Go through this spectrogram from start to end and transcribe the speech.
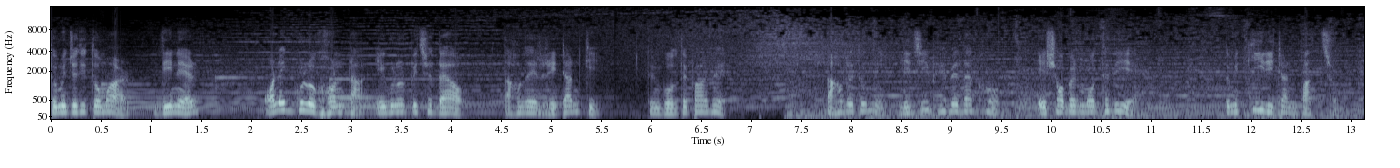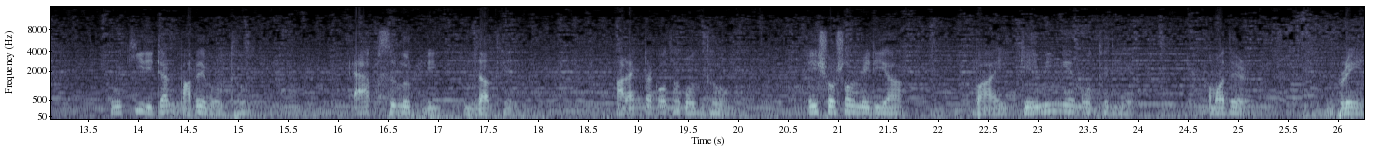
তুমি যদি তোমার দিনের অনেকগুলো ঘণ্টা এগুলোর পিছু দাও, তাহলে রিটার্ন কি? তুমি বলতে পারবে? তাহলে তুমি নিজেই ভেবে দেখো এসবের মধ্যে দিয়ে তুমি কি রিটার্ন পাচ্ছ। তুমি কি রিটার্ন পাবে বন্ধু? অ্যাবসলুটলি নাথিং আর একটা কথা বন্ধু, এই সোশ্যাল মিডিয়া বা এই গেমিংয়ের মধ্যে দিয়ে আমাদের ব্রেন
